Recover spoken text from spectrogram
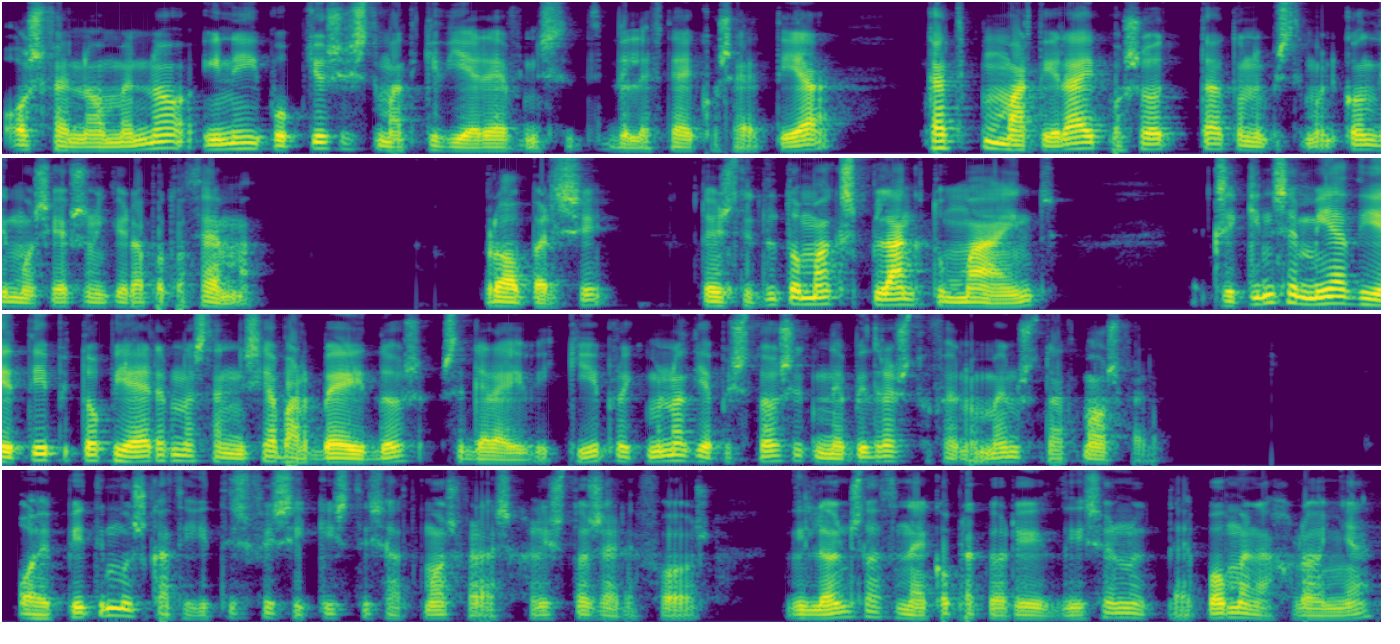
Ω φαινόμενο είναι υπό πιο συστηματική διερεύνηση την τελευταία 20 ετία κάτι που μαρτυράει η ποσότητα των επιστημονικών δημοσιεύσεων γύρω από το θέμα. Πρόπερση, το Ινστιτούτο Max Planck του Mind ξεκίνησε μία διετή επιτόπια έρευνα στα νησιά Barbados στην Καραϊβική προκειμένου να διαπιστώσει την επίδραση του φαινομένου στην ατμόσφαιρα. Ο επίτιμος καθηγητής φυσικής της ατμόσφαιρας Χρήστος Ζερεφός δηλώνει στο Αθηναϊκό Πρακτορείο Ειδήσεων ότι τα επόμενα χρόνια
